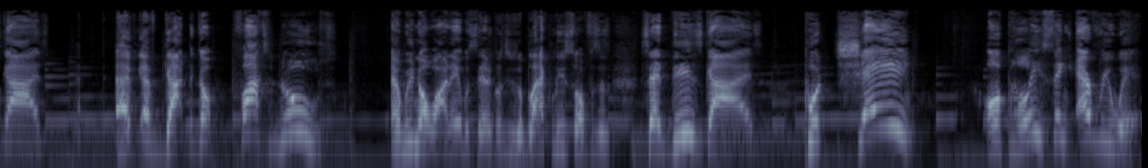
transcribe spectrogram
guys have, have got to go. Fox News, and we know why they were saying it because these are black police officers, said these guys put shame on policing everywhere.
